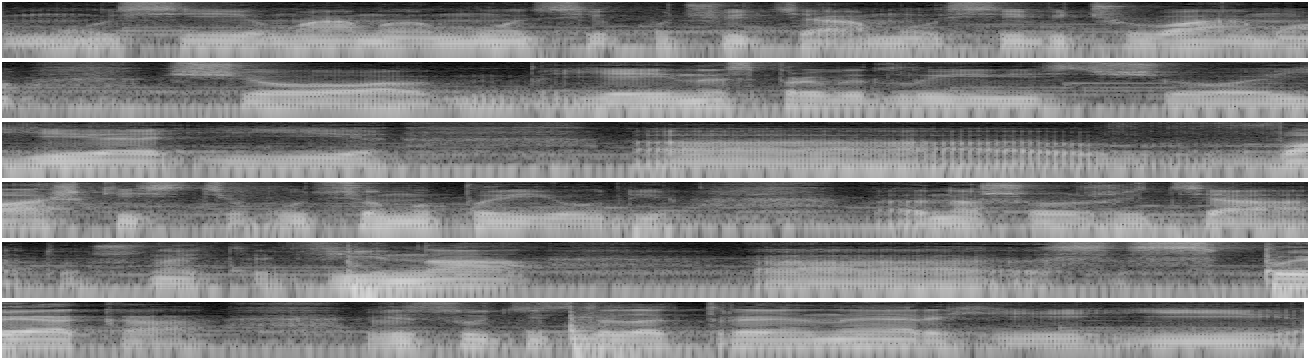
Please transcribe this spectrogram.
ми усі маємо емоції, почуття, ми усі відчуваємо, що є і несправедливість, що є і важкість у цьому періоді е, нашого життя. Тому що знаєте, війна. Спека, відсутність електроенергії, і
